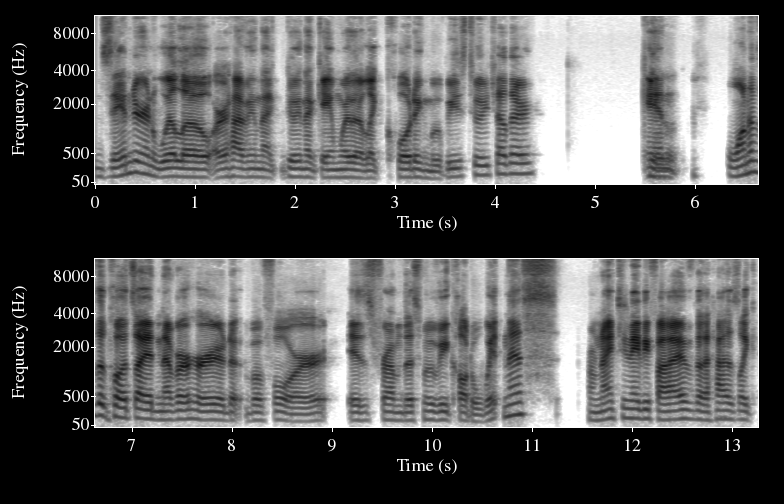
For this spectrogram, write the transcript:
xander and willow are having that doing that game where they're like quoting movies to each other and one of the quotes I had never heard before is from this movie called Witness from 1985 that has like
